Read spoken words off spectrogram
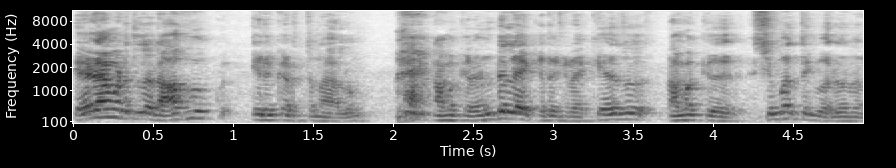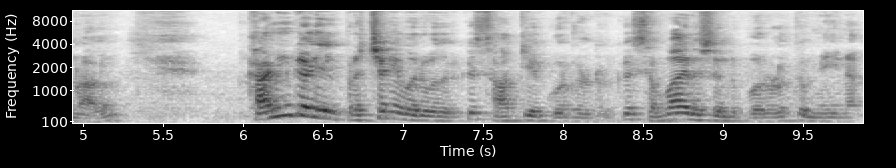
ஏழாம் இடத்துல ராகு இருக்கிறதுனாலும் நமக்கு ரெண்டில் இருக்கிற கேது நமக்கு சிம்மத்துக்கு வருவதனாலும் கண்களில் பிரச்சனை வருவதற்கு சாத்தியக்கூறுகள் இருக்குது செவ்வாய் திசை இருப்பவர்களுக்கு மெயினாக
